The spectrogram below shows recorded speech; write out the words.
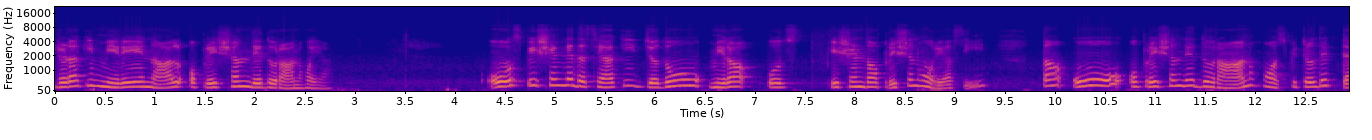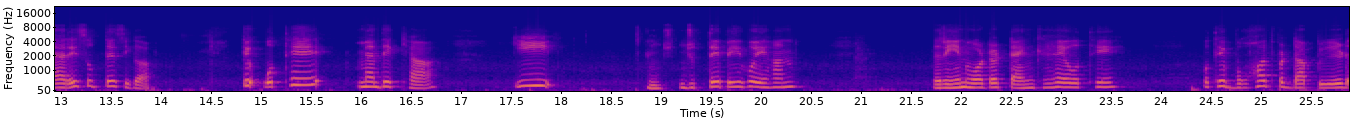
ਜਿਹੜਾ ਕਿ ਮੇਰੇ ਨਾਲ ਆਪਰੇਸ਼ਨ ਦੇ ਦੌਰਾਨ ਹੋਇਆ। ਉਸ ਪੇਸ਼ੈਂਟ ਨੇ ਦੱਸਿਆ ਕਿ ਜਦੋਂ ਮੇਰਾ ਉਸ ਪੇਸ਼ੈਂਟ ਦਾ ਆਪਰੇਸ਼ਨ ਹੋ ਰਿਹਾ ਸੀ ਤਾਂ ਉਹ ਆਪਰੇਸ਼ਨ ਦੇ ਦੌਰਾਨ ਹਸਪੀਟਲ ਦੇ ਟੈਰਿਸ ਉੱਤੇ ਸੀਗਾ। ਤੇ ਉੱਥੇ ਮੈਂ ਦੇਖਿਆ ਕਿ ਜੁੱਤੇ ਪਏ ਹੋਏ ਹਨ। ਰੇਨ ਵਾਟਰ ਟੈਂਕ ਹੈ ਉੱਥੇ। ਉੱਥੇ ਬਹੁਤ ਵੱਡਾ ਪੇੜ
